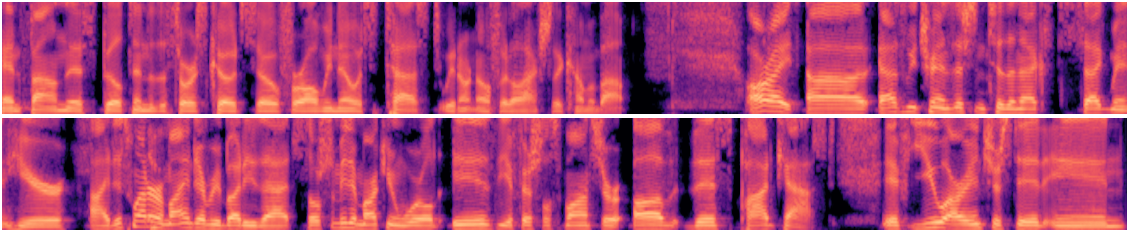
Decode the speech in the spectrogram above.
and found this built into the source code. So for all we know, it's a test. We don't know if it'll actually come about. All right. Uh, as we transition to the next segment here, I just want to remind everybody that Social Media Marketing World is the official sponsor of this podcast. If you are interested in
